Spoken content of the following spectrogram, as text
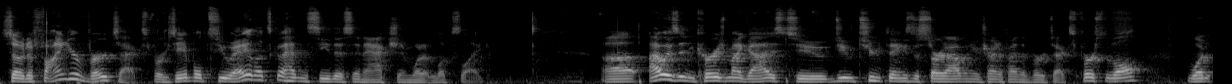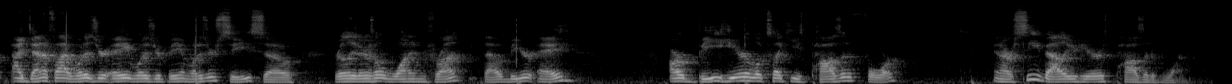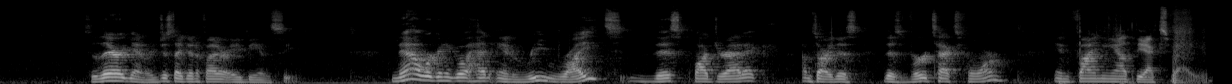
So to find your vertex, for example, 2a, let's go ahead and see this in action, what it looks like. Uh, I always encourage my guys to do two things to start out when you're trying to find the vertex. First of all, what identify what is your A, what is your B, and what is your C. So really there's a 1 in front. That would be your A. Our B here looks like he's positive 4. And our C value here is positive 1. So there again, we just identified our A, B, and C. Now we're going to go ahead and rewrite this quadratic, I'm sorry, this, this vertex form in finding out the x value.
